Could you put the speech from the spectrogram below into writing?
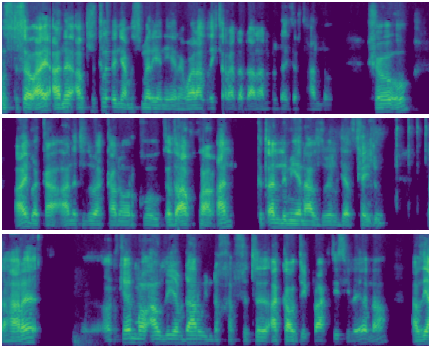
ምስቲ ሰብኣይ ኣነ ኣብ ትክክለኛ መስመር እየ ነይረ ዋላ ዘይተረዳዳእናሉ ነገር ተሃሎ ሽዑኡ ኣይ በቃ ኣነ ትዝበካ ነበርኩ እዛ ቃል ክጠልም እየ ናብ ዝብል ገፅ ከይዱ ተሃረ ኦኬ እሞ ኣብዚ ኣብ ዳርዊን ዶ ከፍት ኣካውንቲንግ ፕራክቲስ ኢለ እና ኣብዚኣ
